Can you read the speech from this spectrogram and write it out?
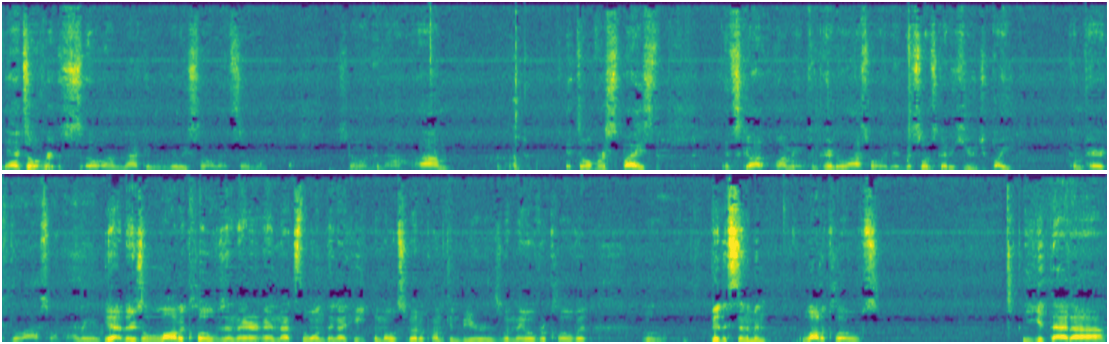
yeah, it's over. So I'm not gonna really smell that cinnamon. Smelling it now. Um, it's overspiced. It's got. I mean, compared to the last one we did, this one's got a huge bite compared to the last one. I mean, Yeah, there's a lot of cloves in there, and that's the one thing I hate the most about a pumpkin beer is when they overclove it. L- Bit of cinnamon, a lot of cloves. You get that. uh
